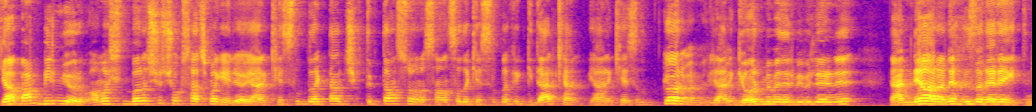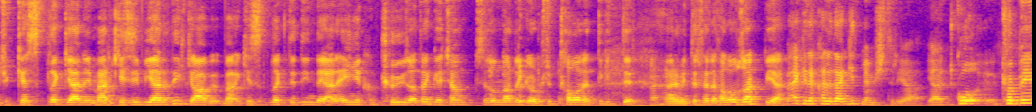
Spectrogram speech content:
Ya ben bilmiyorum ama şimdi bana şu çok saçma geliyor. Yani Castle Black'ten çıktıktan sonra Sansa da Castle Black'a giderken yani Castle Görmemeli. yani görmemeleri birbirlerini yani ne ara ne hızla nereye gittin? Çünkü Castle Black yani merkezi bir yer değil ki abi. Ben Castle Black dediğinde yani en yakın köyü zaten geçen sezonlarda görmüştük. Talan etti gitti. Yani Winterfell'e falan uzak bir yer. Belki de kaleden gitmemiştir ya. Ya go- köpeği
